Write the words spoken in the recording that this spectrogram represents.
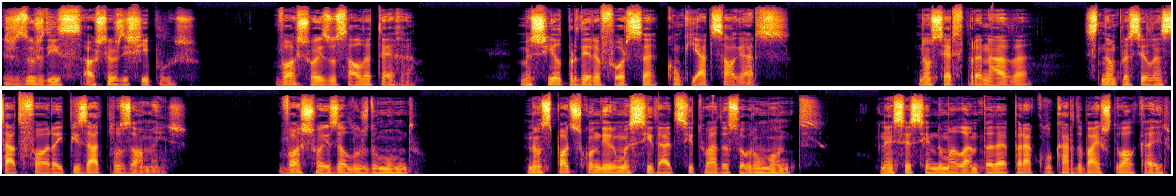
Jesus disse aos seus discípulos: Vós sois o sal da terra mas se ele perder a força com que há de salgar-se. Não serve para nada, senão para ser lançado fora e pisado pelos homens. Vós sois a luz do mundo. Não se pode esconder uma cidade situada sobre um monte, nem se acende uma lâmpada para a colocar debaixo do alqueire,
